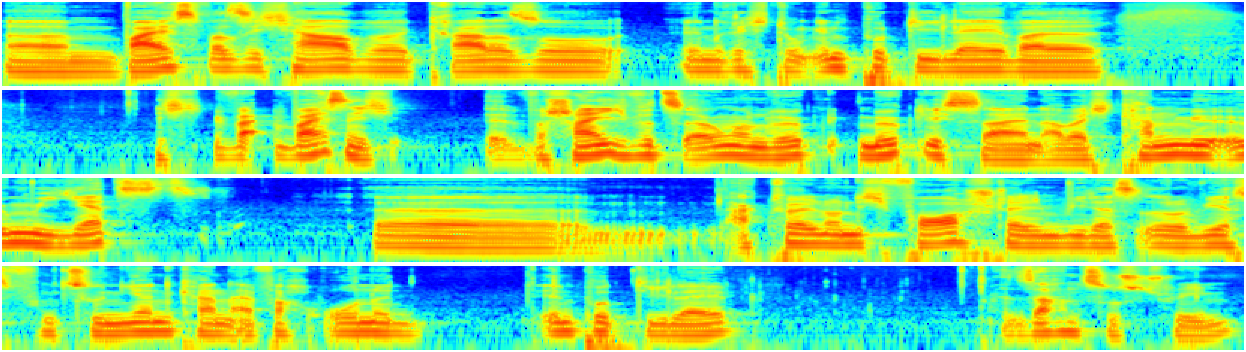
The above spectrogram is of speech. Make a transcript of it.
ähm, weiß, was ich habe, gerade so in Richtung Input-Delay, weil ich weiß nicht, wahrscheinlich wird es irgendwann möglich sein, aber ich kann mir irgendwie jetzt äh, aktuell noch nicht vorstellen, wie das oder wie das funktionieren kann, einfach ohne Input-Delay Sachen zu streamen.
